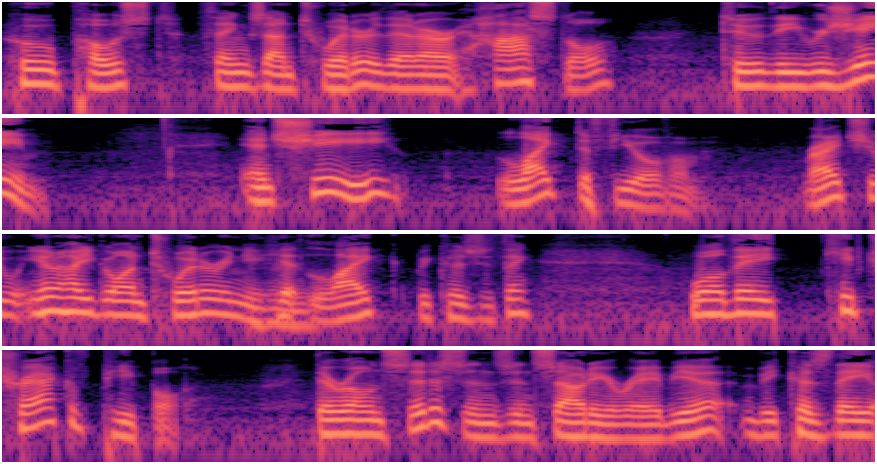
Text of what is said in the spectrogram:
who post things on Twitter that are hostile to the regime. And she liked a few of them, right? She, you know how you go on Twitter and you mm -hmm. hit like because you think, well, they keep track of people, their own citizens in Saudi Arabia, because they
